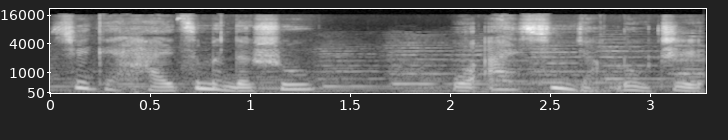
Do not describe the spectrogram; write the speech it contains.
献给孩子们的书，我爱信仰录制。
